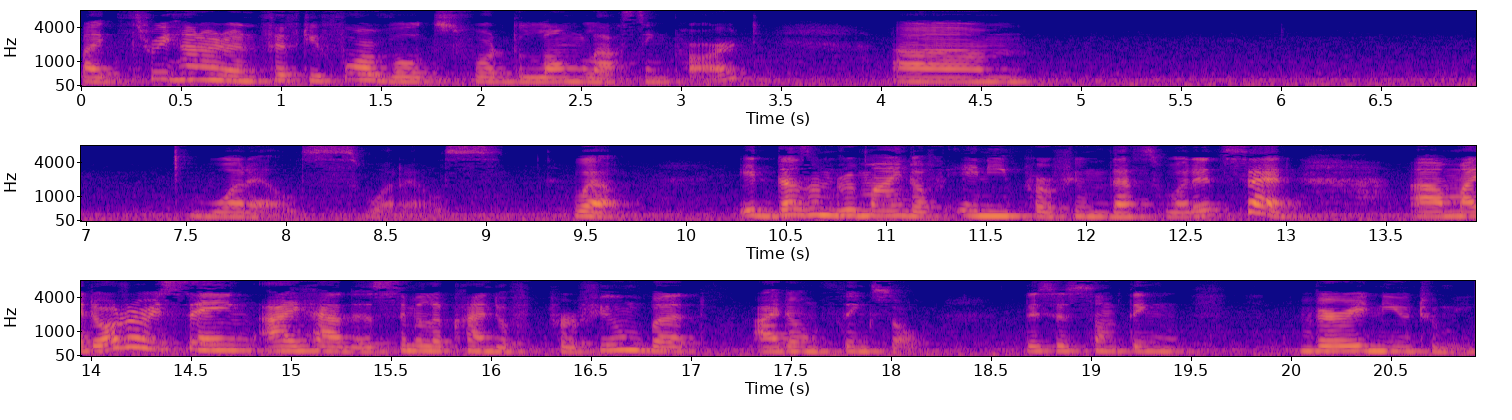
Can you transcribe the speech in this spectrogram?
like 354 votes for the long lasting part. Um, what else what else well it doesn't remind of any perfume that's what it said uh, my daughter is saying i had a similar kind of perfume but i don't think so this is something very new to me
